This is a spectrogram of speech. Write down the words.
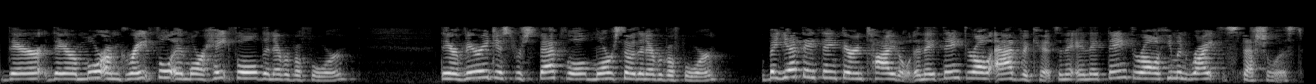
they're, they are more ungrateful and more hateful than ever before. They are very disrespectful, more so than ever before. But yet they think they're entitled and they think they're all advocates and they, and they think they're all human rights specialists.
